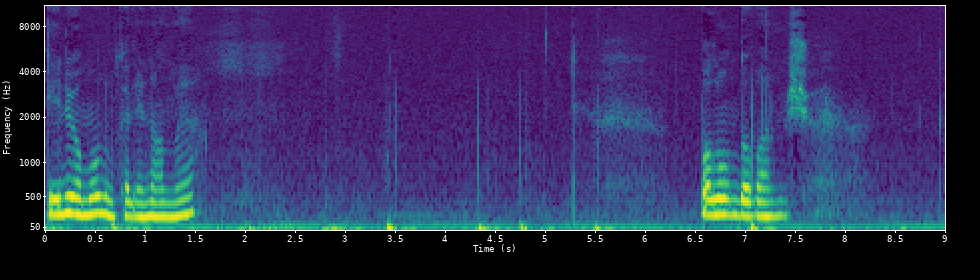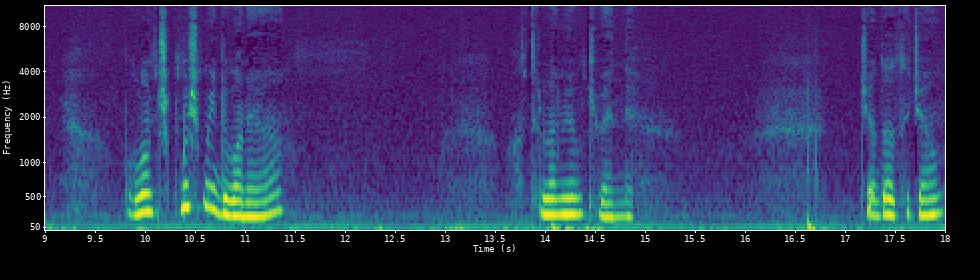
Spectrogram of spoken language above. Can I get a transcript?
Geliyorum oğlum kaleni almaya. Balon da varmış. Balon çıkmış mıydı bana ya? Hatırlamıyorum ki ben de. Cadı atacağım.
